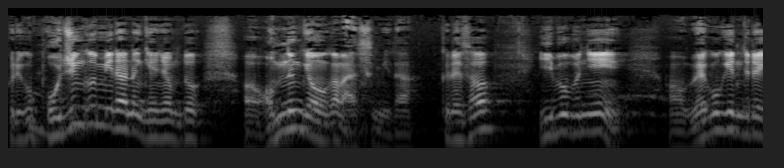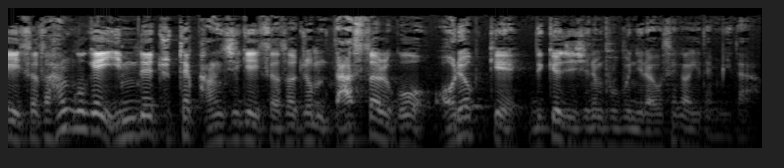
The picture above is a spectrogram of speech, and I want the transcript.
그리고 보증금이라는 개념도 없는 경우가 많습니다. 그래서 이 부분이 외국인들에게 있어서 한국의 임대주택 방식에 있어서 좀 낯설고 어렵게 느껴지시는 부분이라고 생각이 됩니다.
